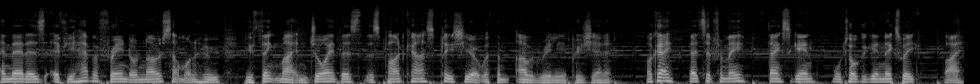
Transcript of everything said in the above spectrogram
and that is if you have a friend or know someone who you think might enjoy this this podcast, please share it with them. I would really appreciate it. Okay, that's it from me. Thanks again. We'll talk again next week. Bye.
